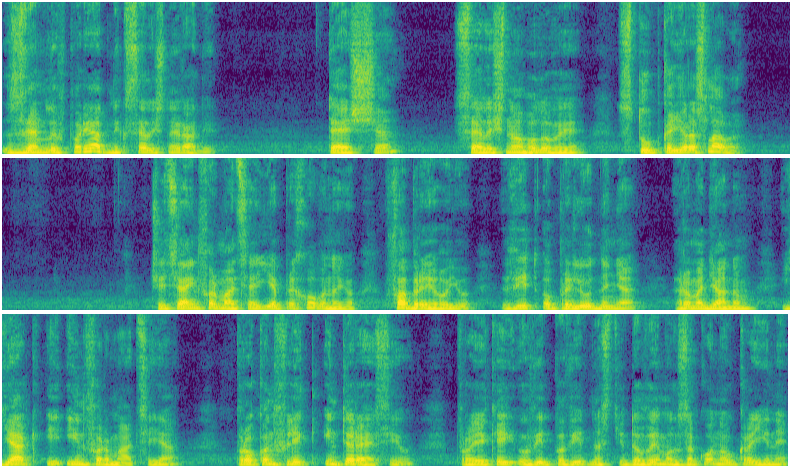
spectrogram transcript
землевпорядник селищної ради, теща селищного голови Ступка Ярослава. Чи ця інформація є прихованою фабригою від оприлюднення громадянам, як і інформація про конфлікт інтересів, про який у відповідності до вимог закону України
